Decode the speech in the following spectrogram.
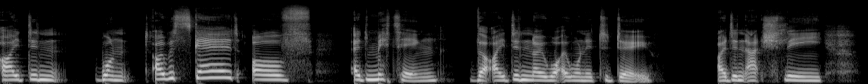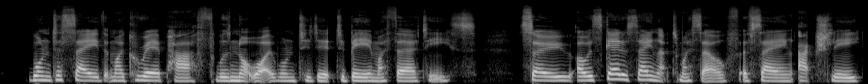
I didn't want, I was scared of admitting that I didn't know what I wanted to do. I didn't actually want to say that my career path was not what I wanted it to be in my 30s. So I was scared of saying that to myself, of saying, actually,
